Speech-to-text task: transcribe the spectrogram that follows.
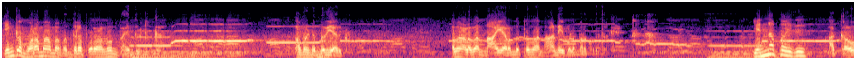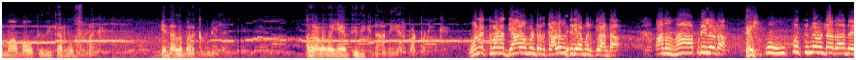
எங்க முறமாம வந்துட போறானோன்னு பயந்துட்டு இருக்கா? அவன் நிம்மதியா இருக்கு. அதனாலதான் நான் இறந்துட்டதா நானே விளம்பரம் கொடுத்துருக்கேன். என்னப்பா இது? அக்காவும் மாமாவும் திதி தரணும்னு சொன்னாங்க. என்னால மறக்க முடியல. அதனாலதான் என் திதிக்கு நானே ஏற்பாடு பண்ணிருக்கேன் உனக்கு வேணா தியாகம் பண்றதுக்கு அளவு தெரியாம இருக்கலாம்டா. ஆனா நான் அப்படி இல்லடா. உன் உப்ப தின்னவன்டா நானு.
